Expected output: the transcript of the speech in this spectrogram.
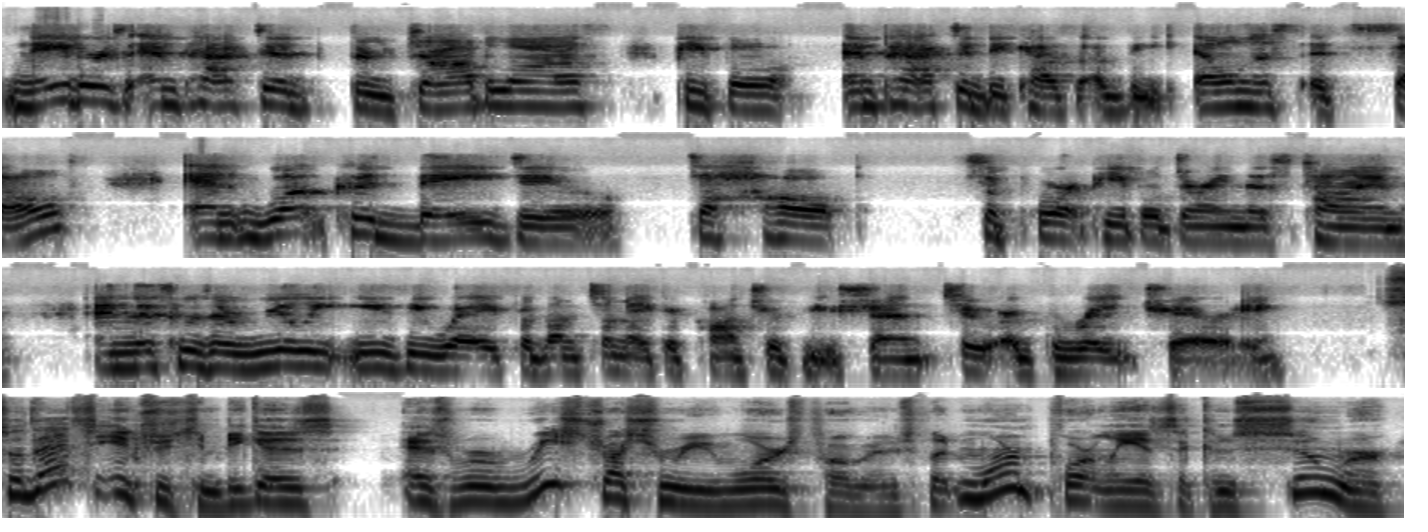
neighbors impacted through job loss, people impacted because of the illness itself, and what could they do to help support people during this time? And this was a really easy way for them to make a contribution to a great charity. So that's interesting because as we're restructuring rewards programs, but more importantly, as the consumer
